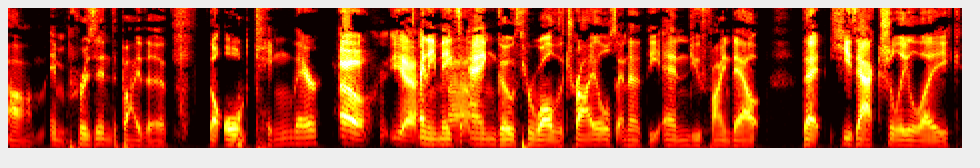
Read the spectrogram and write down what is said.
um imprisoned by the the old king there Oh, yeah. and he makes Uh, Aang go through all the trials and at the end you find out that he's actually like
